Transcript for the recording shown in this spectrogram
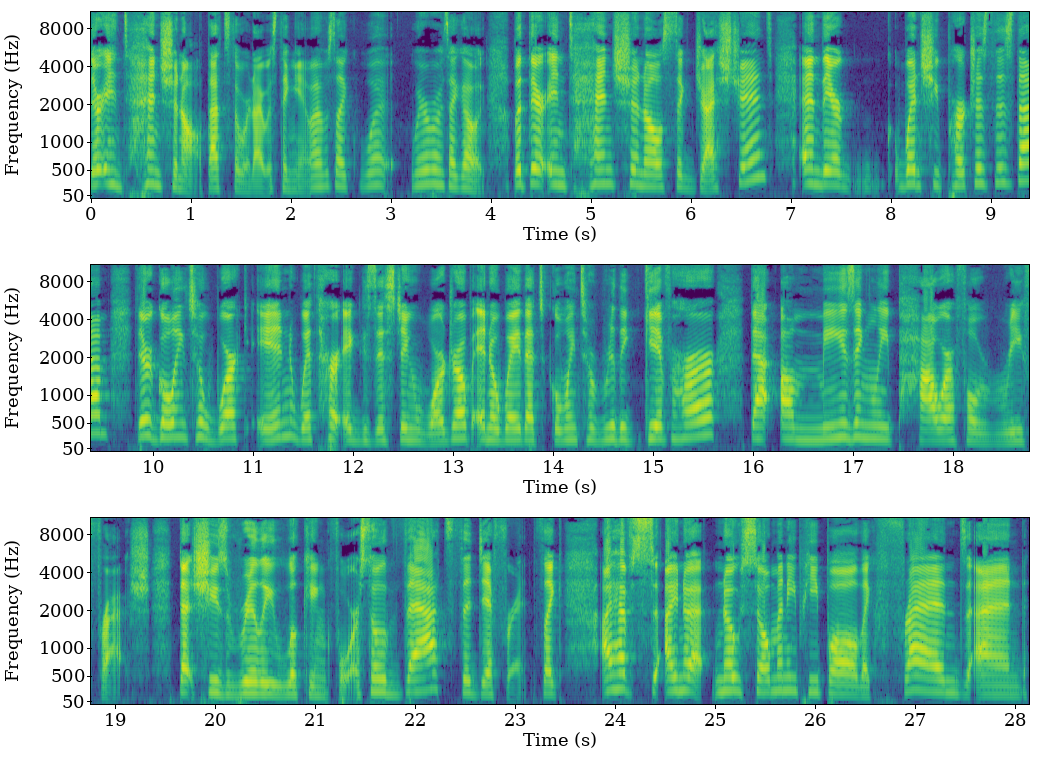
they're intentional. That's the word I was thinking. I was like, what where was I going? But they're intentional suggestions and they're when she purchases them, they're going to work in with her existing wardrobe in a way that's going to really give her that amazingly powerful refresh that she's really looking for. So that's the difference. Like I have I know know so many people like friends and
